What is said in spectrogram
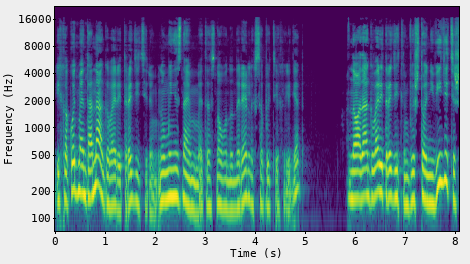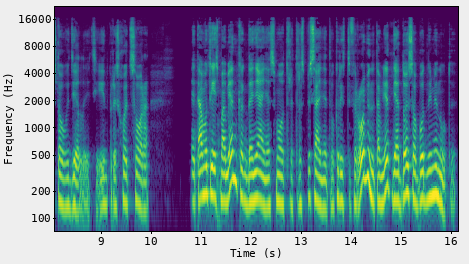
И в какой-то момент она говорит родителям, ну, мы не знаем, это основано на реальных событиях или нет, но она говорит родителям, вы что, не видите, что вы делаете? И происходит ссора. И там вот есть момент, когда няня смотрит расписание этого Кристофера Робина, там нет ни одной свободной минуты.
